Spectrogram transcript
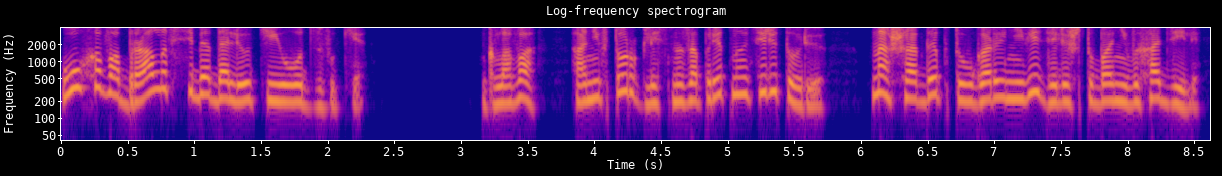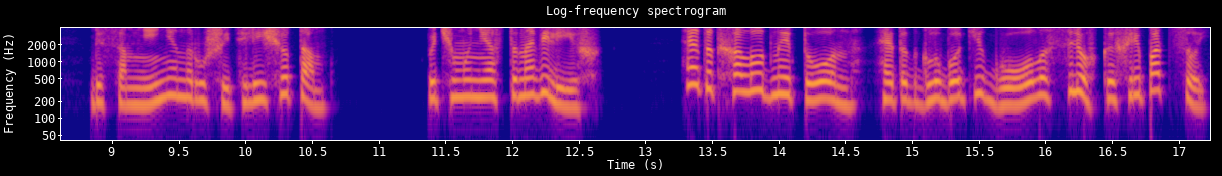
ухо вобрало в себя далекие отзвуки. Глава, они вторглись на запретную территорию. Наши адепты у горы не видели, чтобы они выходили. Без сомнения, нарушители еще там. Почему не остановили их? Этот холодный тон, этот глубокий голос с легкой хрипотцой.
